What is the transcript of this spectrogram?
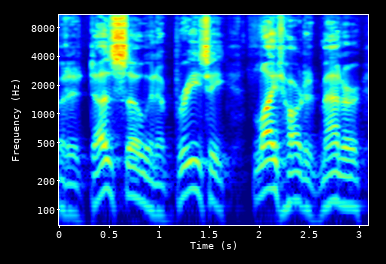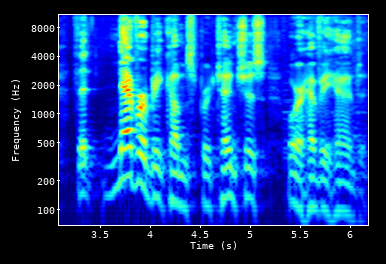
but it does so in a breezy, light-hearted manner that never becomes pretentious or heavy-handed.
